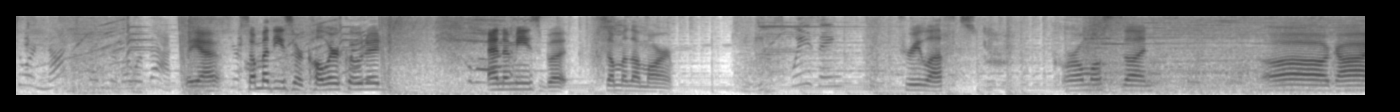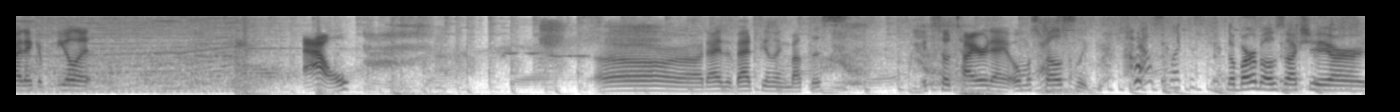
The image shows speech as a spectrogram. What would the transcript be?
sure not to bend your lower back. But yeah, some of these are color coded enemies, but some of them aren't. Keep squeezing. Three left. We're almost done. Oh god, I can feel it. Ow. Oh, God, I have a bad feeling about this. It's so tired I almost fell asleep. Now select a skill. The barbells actually are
